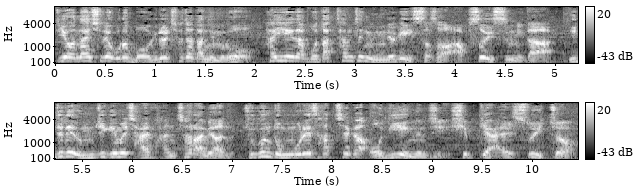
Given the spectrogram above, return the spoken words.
뛰어난 시력으로 먹이를 찾아다니므로 하이에나보다 탐색 능력에 있어서 앞서 있습니다. 이들의 움직임을 잘 관찰하면 죽은 동물의 사체가 어디에 있는지 쉽게 알 수 있죠.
